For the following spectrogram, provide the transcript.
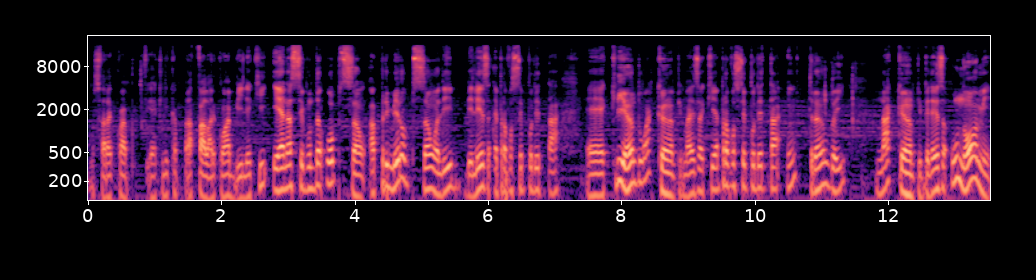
Vamos falar com a, é, clica para falar com a Billy aqui. E é na segunda opção. A primeira opção ali, beleza? É para você poder estar tá, é, criando uma camp. Mas aqui é para você poder estar tá entrando aí na camp, beleza? O nome,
